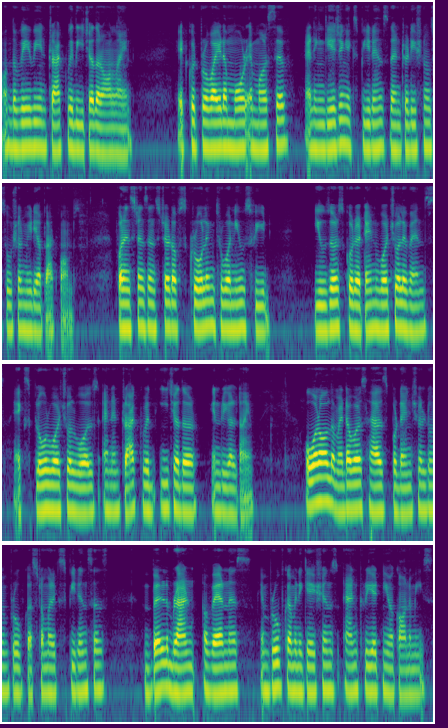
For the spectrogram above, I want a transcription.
on the way we interact with each other online. It could provide a more immersive and engaging experience than traditional social media platforms. For instance, instead of scrolling through a news feed, users could attend virtual events, explore virtual worlds, and interact with each other in real time. Overall, the metaverse has potential to improve customer experiences, build brand awareness, improve communications, and create new economies.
